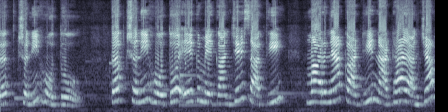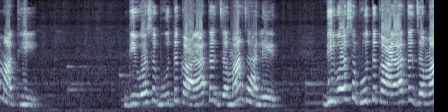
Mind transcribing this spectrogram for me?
तत्क्षणी होतो. तत्क्षणी होतो एकमेकांचे साथी मारण्या काठी नाठाळांच्या माथी. दिवस भूतकाळात जमा झालेत. दिवस भूतकाळात जमा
